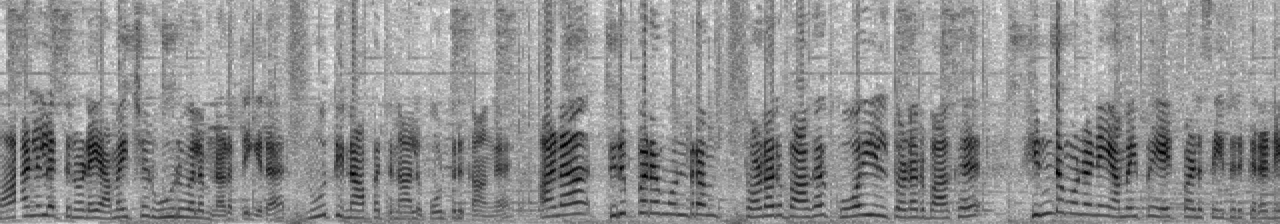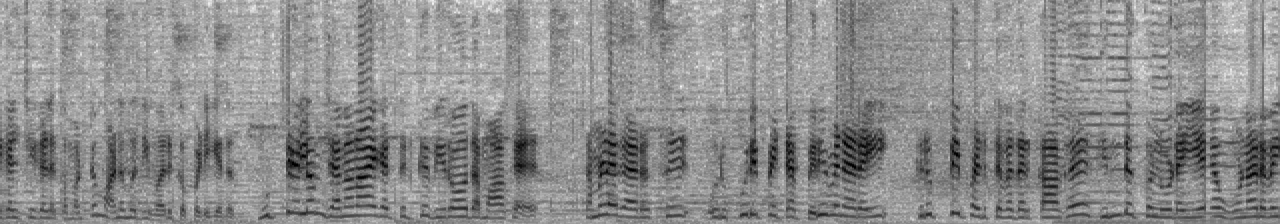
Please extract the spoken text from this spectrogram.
மாநிலத்தினுடைய அமைச்சர் ஊர்வலம் நடத்துகிறார். நூத்தி நாற்பத்தி நாலு போட்டிருக்காங்க. ஆனா திருப்பரங்குன்றம் தொடர்பாக கோயில் தொடர்பாக ஹிந்து முன்னணி அமைப்பு ஏற்பாடு செய்திருக்கிற நிகழ்ச்சிகளுக்கு மட்டும் அனுமதி மறுக்கப்படுகிறது. முற்றிலும் ஜனநாயகத்திற்கு விரோதமாக தமிழக அரசு ஒரு குறிப்பிட்ட பிரிவினரை திருப்திப்படுத்துவதற்காக இந்துக்களுடைய உணர்வை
